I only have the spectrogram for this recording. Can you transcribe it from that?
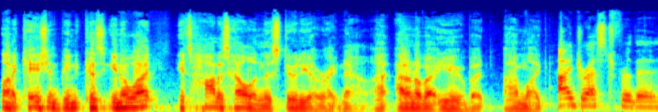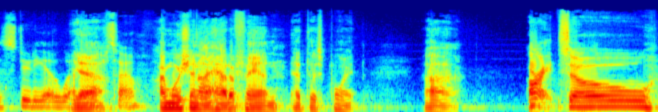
on occasion, being because you know what, it's hot as hell in this studio right now. I, I don't know about you, but I'm like, I dressed for the studio weather, yeah. so I'm wishing I had a fan at this point. Uh, all right, so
